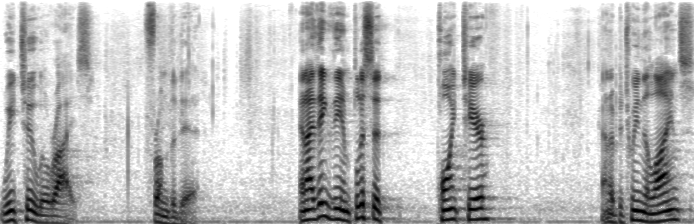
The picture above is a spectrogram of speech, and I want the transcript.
we too will rise from the dead. And I think the implicit point here, kind of between the lines,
